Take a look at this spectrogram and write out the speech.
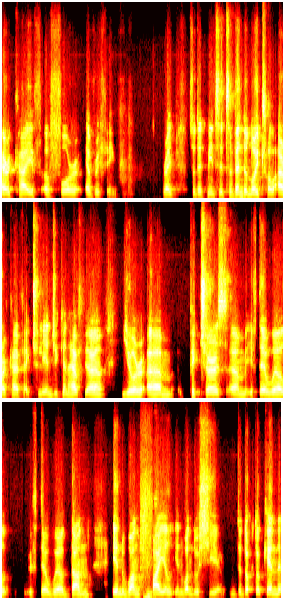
archive uh, for everything. Right, so that means it's a vendor neutral archive actually, and you can have uh, your um, pictures um, if they're well if they were done in one mm-hmm. file in one dossier. The doctor can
